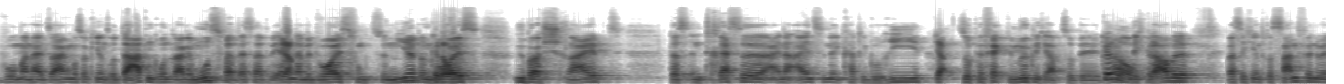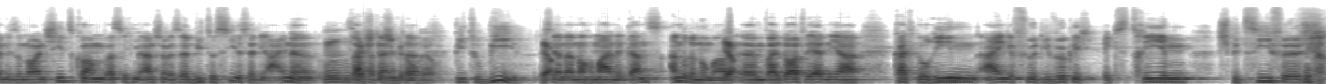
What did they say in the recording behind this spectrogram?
wo man halt sagen muss, okay, unsere Datengrundlage muss verbessert werden, ja. damit Voice funktioniert und genau. Voice überschreibt das Interesse einer einzelnen Kategorie ja. so perfekt wie möglich abzubilden. Genau. Und ich glaube, was ich interessant finde, wenn diese neuen Sheets kommen, was ich mir anschaue, ist ja B2C ist ja die eine mhm, Sache richtig, dahinter. Genau, ja. B2B ist ja, ja dann nochmal eine ganz andere Nummer, ähm, weil dort werden ja Kategorien eingeführt, die wirklich extrem spezifisch ja.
